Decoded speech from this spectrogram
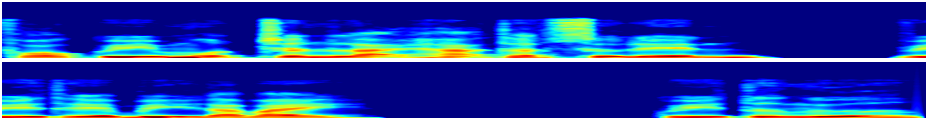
phó quý một chân lại hạ thật sự đến, vì thế bị đá bay. Quý tư ngữ.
